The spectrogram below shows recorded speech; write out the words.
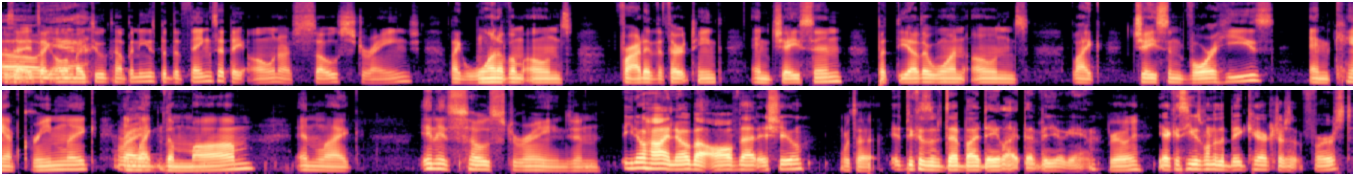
Is that it's Oh, like owned by two companies, but the things that they own are so strange. Like one of them owns Friday the Thirteenth and Jason, but the other one owns like Jason Voorhees and Camp Green Lake and like the mom and like, and it's so strange. And You know how I know about all of that issue? what's that? It's because of Dead by Daylight, that video game. Really? Yeah, because he was one of the big characters at first,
